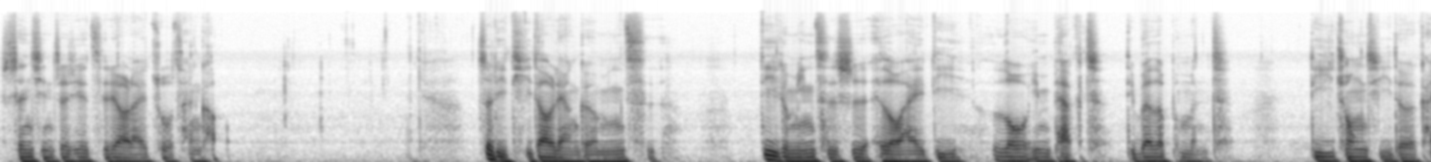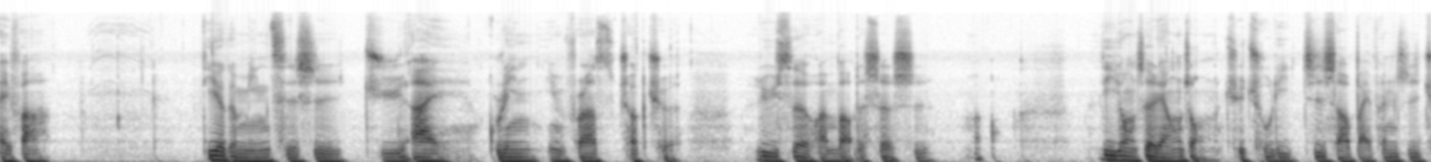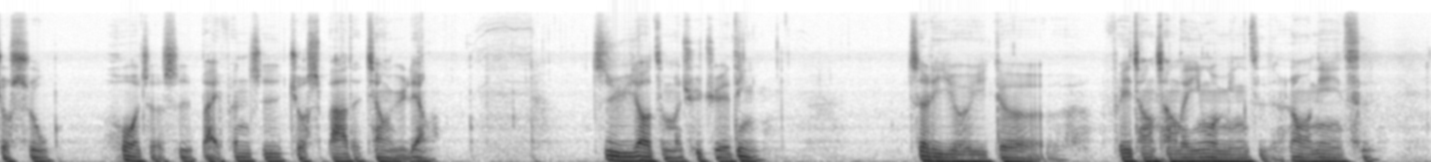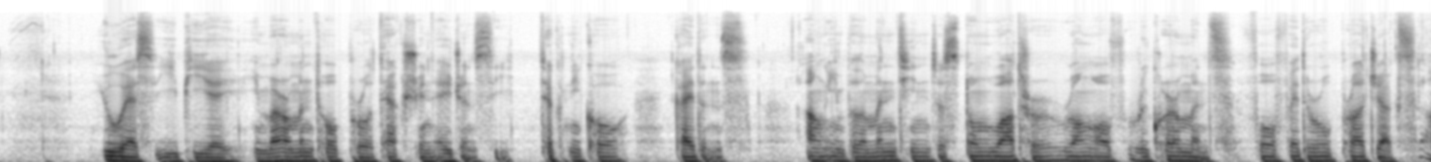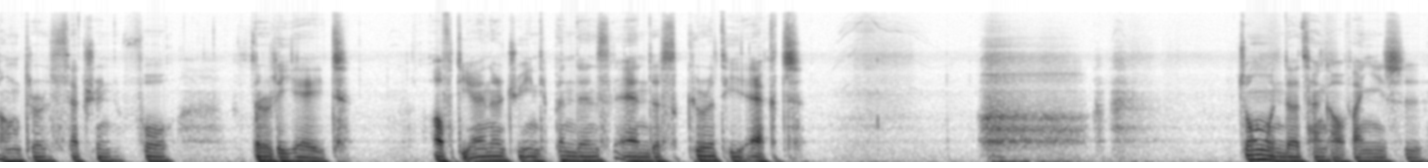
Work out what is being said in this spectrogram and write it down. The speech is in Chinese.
申请这些资料来做参考。这里提到两个名词，第一个名词是 LID（Low Impact Development，低冲击的开发）。第二个名词是 GI（Green Infrastructure，绿色环保的设施）。利用这两种去处理至少百分之九十五。或者是百分之九十八的降雨量。至于要怎么去决定，这里有一个非常长的英文名字，让我念一次：U.S. EPA Environmental Protection Agency Technical Guidance on Implementing the Stormwater Runoff Requirements for Federal Projects under Section Four. Thirty-eight of the Energy Independence and Security Act。中文的参考翻译是：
